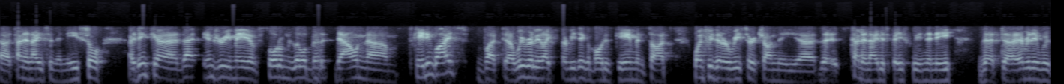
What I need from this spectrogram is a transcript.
uh, tendonitis in the knee. So I think uh, that injury may have slowed him a little bit down um, skating wise, but uh, we really liked everything about his game and thought once we did our research on the, uh, the tendonitis basically in the knee that uh, everything was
